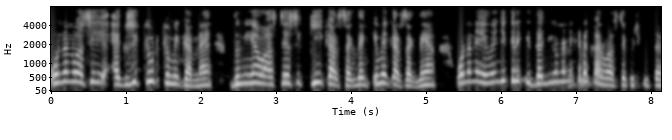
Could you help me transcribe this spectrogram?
ਉਹਨਾਂ ਨੂੰ ਅਸੀਂ ਐਗਜ਼ੀਕਿਊਟ ਕਿਵੇਂ ਕਰਨਾ ਹੈ? ਦੁਨੀਆ ਵਾਸਤੇ ਅਸੀਂ ਕੀ ਕਰ ਸਕਦੇ ਹਾਂ, ਕਿਵੇਂ ਕਰ ਸਕਦੇ ਹਾਂ? ਉਹਨਾਂ ਨੇ ਐਵੇਂ ਜਿਕਰ ਕੀਤਾ ਜੀ, ਉਹਨਾਂ ਨੇ ਕਿਹੜਾ ਘਰ ਵਾਸਤੇ ਕੁਝ ਕੀਤਾ?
